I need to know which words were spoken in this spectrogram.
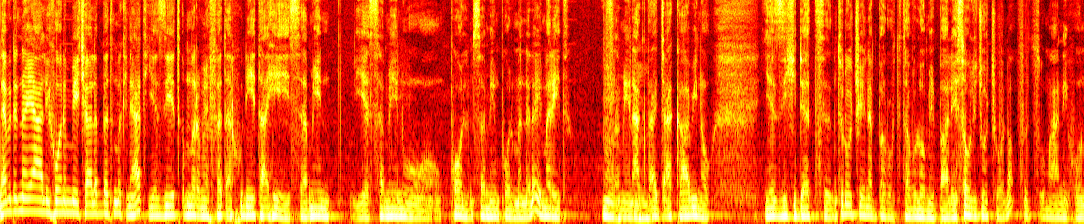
ለምንድነው ያ ሊሆንም የቻለበት ምክንያት የዚህ የጥምር መፈጠር ሁኔታ ይሄ ሰሜን የሰሜኑ ፖል ሰሜን ፖል የምንለው የመሬት ሰሜን አቅጣጫ አካባቢ ነው የዚህ ሂደት እንትኖቹ የነበሩት ተብሎ የሚባለው የሰው ልጆች ሆነው ፍጹማን የሆኑ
